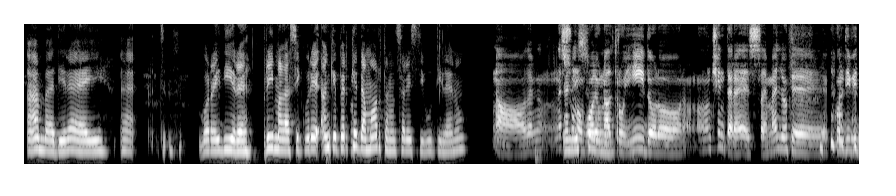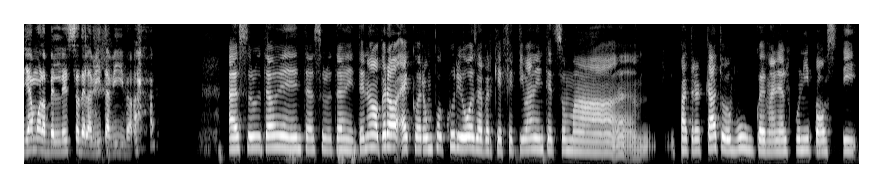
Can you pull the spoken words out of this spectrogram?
Ah beh, direi, eh, vorrei dire, prima la sicurezza, anche perché da morta non saresti utile, no? No, nessuno, nessuno, vuole un altro idolo, non ci interessa, è meglio che condividiamo la bellezza della vita viva. Assolutamente, assolutamente. No, però ecco, ero un po' curiosa perché effettivamente, insomma, ehm, il patriarcato ovunque, ma in alcuni posti,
